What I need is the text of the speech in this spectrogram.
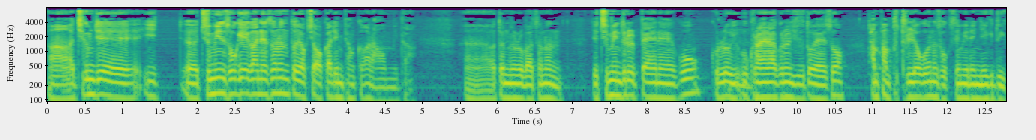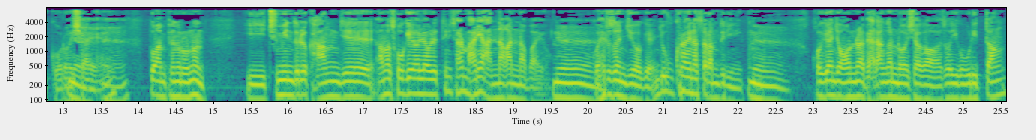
아, 지금 이제 이 어, 주민 소개에 관해서는 또 역시 엇갈린 평가가 나옵니다. 어, 어떤 면으로 봐서는 이제 주민들을 빼내고 그걸로 우크라이나 군을 유도해서 한판 붙으려고 하는 속셈이라는 얘기도 있고 러시아에 네, 네. 또 한편으로는 이 주민들을 강제 아마 소개하려고 그랬더니 잘 많이 안 나갔나 봐요. 네. 그 헤르손 지역에 이제 우크라이나 사람들이니까 네. 거기가 이제 어느 날 배란간 러시아가 와서 이거 우리 땅,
